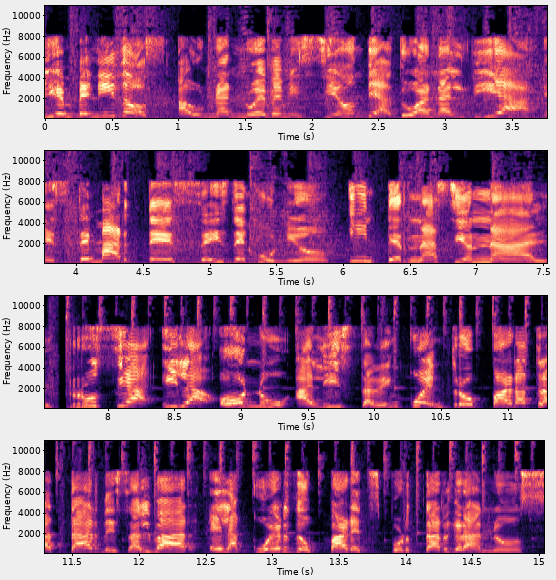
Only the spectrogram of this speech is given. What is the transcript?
Bienvenidos a una nueva emisión de Aduana al Día, este martes 6 de junio, internacional. Rusia y la ONU alistan encuentro para tratar de salvar el acuerdo para exportar granos.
